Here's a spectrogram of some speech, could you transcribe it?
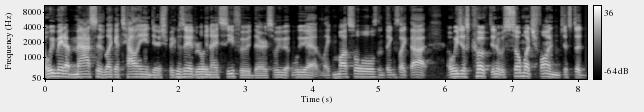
and we made a massive like Italian dish because they had really nice seafood there. So we we had like mussels and things like that, and we just cooked, and it was so much fun just to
